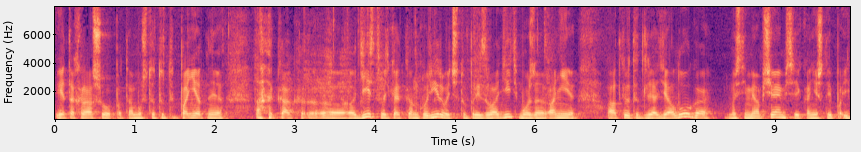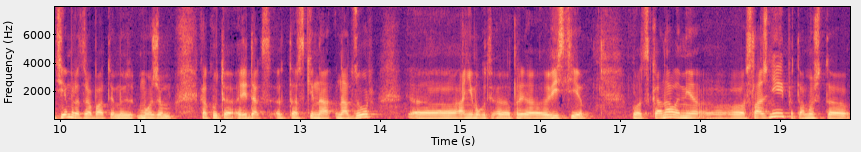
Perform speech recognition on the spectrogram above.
И это хорошо, потому что тут понятно, как действовать, как конкурировать, что производить. Можно, они открыты для диалога, мы с ними общаемся, и, конечно, и тем разрабатываем, мы можем какой-то редакторский надзор, они могут вести вот, с каналами э, сложнее, потому что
